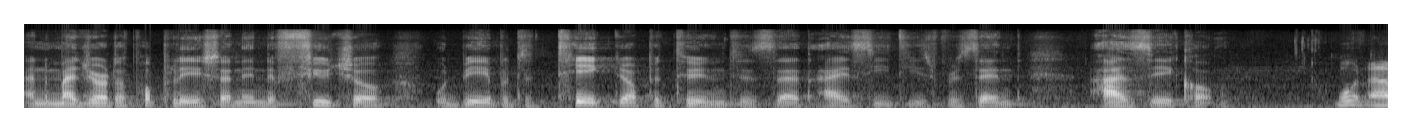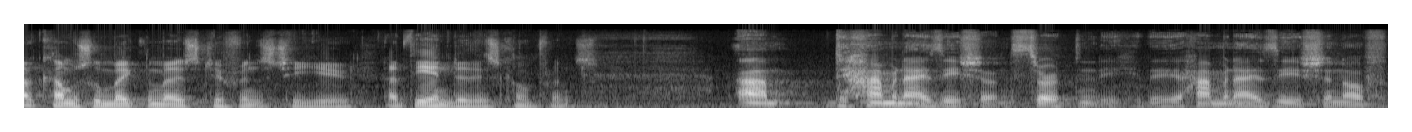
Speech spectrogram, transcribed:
and the majority of the population in the future would be able to take the opportunities that ICTs present as they come. What outcomes will make the most difference to you at the end of this conference? Um, the harmonization, certainly, the harmonization of,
